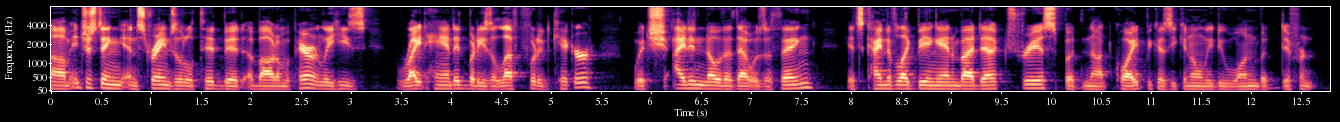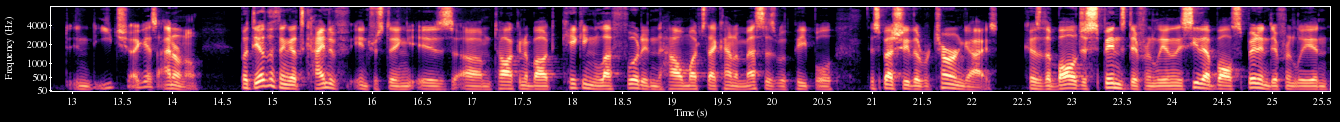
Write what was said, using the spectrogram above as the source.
Um, interesting and strange little tidbit about him. Apparently, he's right-handed, but he's a left-footed kicker, which I didn't know that that was a thing. It's kind of like being ambidextrous, but not quite because he can only do one, but different in each, I guess. I don't know. But the other thing that's kind of interesting is um, talking about kicking left footed and how much that kind of messes with people, especially the return guys, because the ball just spins differently and they see that ball spinning differently. And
